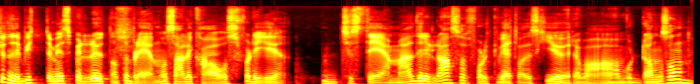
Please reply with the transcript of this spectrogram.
kunne de bytte mye spillere uten at det ble noe særlig kaos, fordi systemet er drilla, så folk vet hva de skal gjøre, hva, hvordan og sånn.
